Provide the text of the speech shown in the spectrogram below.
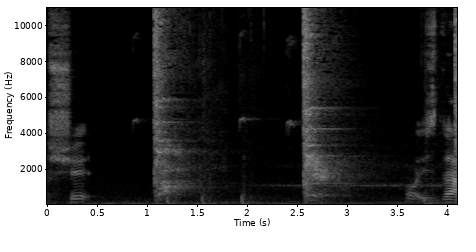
What shit? What is that?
